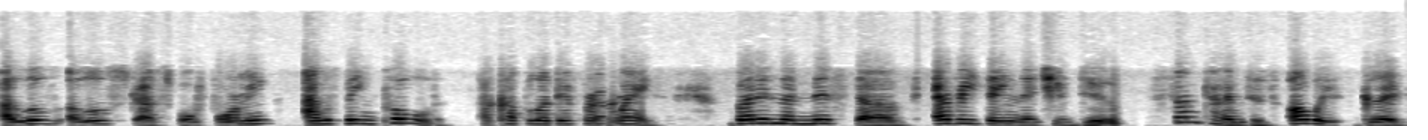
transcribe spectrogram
a little, a little stressful for me. I was being pulled a couple of different ways. But in the midst of everything that you do, sometimes it's always good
